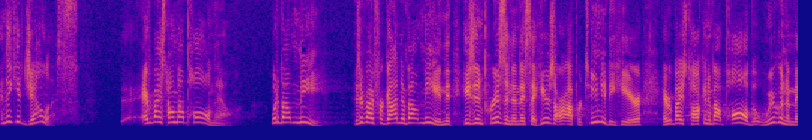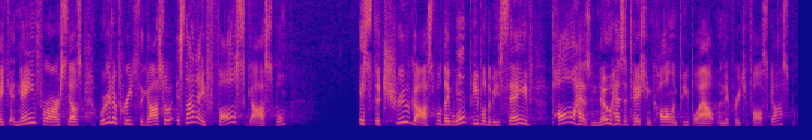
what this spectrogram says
and they get jealous. Everybody's talking about Paul now. What about me? Has everybody forgotten about me? And then he's in prison, and they say, Here's our opportunity here. Everybody's talking about Paul, but we're going to make a name for ourselves. We're going to preach the gospel. It's not a false gospel, it's the true gospel. They want people to be saved. Paul has no hesitation calling people out when they preach a false gospel.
